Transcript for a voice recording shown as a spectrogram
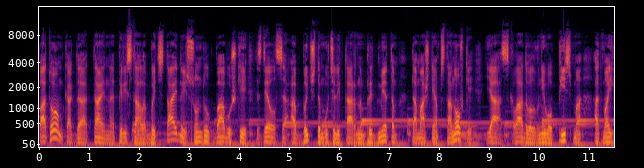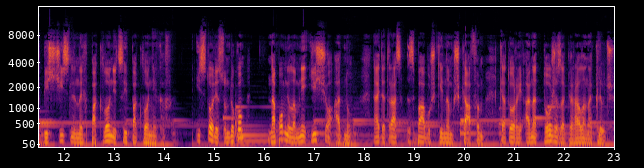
Потом, когда тайна перестала быть тайной, сундук бабушки сделался обычным утилитарным предметом домашней обстановки. Я складывал в него письма от моих бесчисленных поклонниц и поклонников. История с сундуком напомнила мне еще одну, на этот раз с бабушкиным шкафом, который она тоже запирала на ключ.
